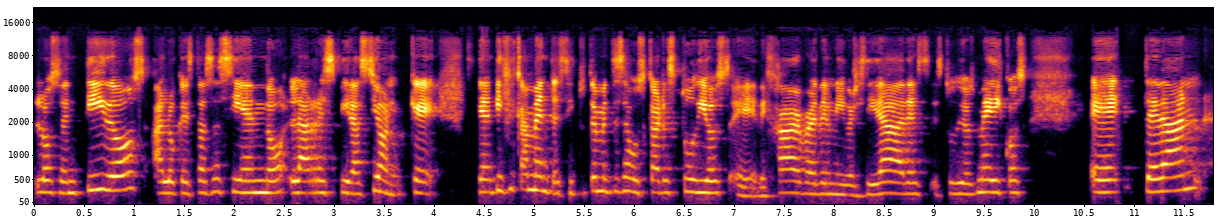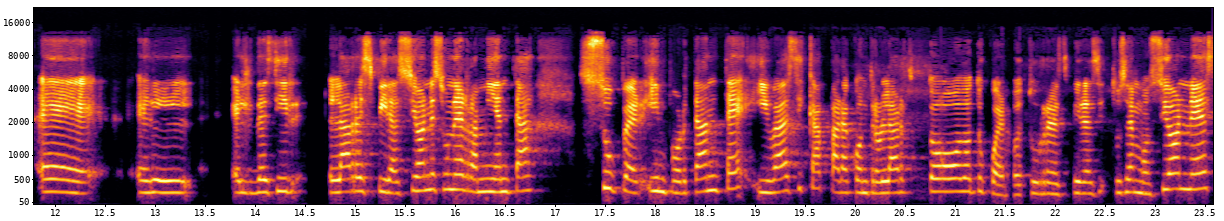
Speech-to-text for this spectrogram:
los sentidos a lo que estás haciendo, la respiración, que científicamente, si tú te metes a buscar estudios eh, de Harvard, de universidades, estudios médicos, eh, te dan eh, el, el decir, la respiración es una herramienta súper importante y básica para controlar todo tu cuerpo, tu respiración, tus emociones,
